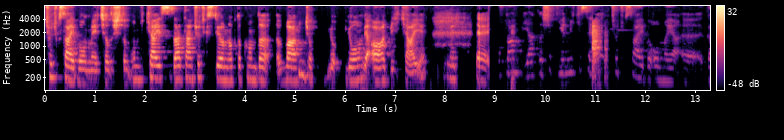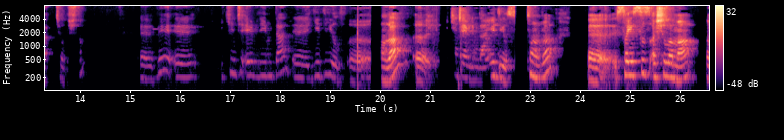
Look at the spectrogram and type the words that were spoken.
çocuk sahibi olmaya çalıştım. Onun hikayesi zaten çocukistiyorum.com'da var. Çok yo- yoğun ve ağır bir hikaye. Evet. E, toplam yaklaşık 22 sene çocuk sahibi olmaya e, çalıştım. E, ve e, ikinci evliliğimden e, 7 yıl e, sonra e, ikinci evliliğimden 7 yıl sonra e, sayısız aşılama e,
